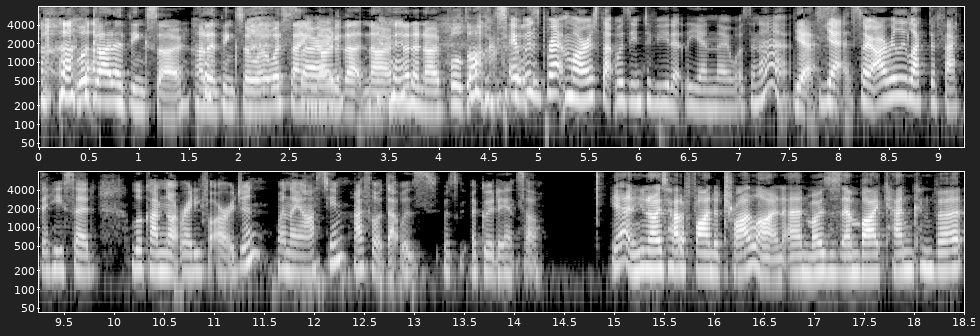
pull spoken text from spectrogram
Look, I don't think so. I don't think so. We're, we're saying no to that. No, no, no, no. Bulldogs. it was Brett Morris that was interviewed at the end, though, wasn't it? Yes. Yeah. So I really liked the fact that he said, "Look, I'm not ready for Origin." When they asked him, I thought that was was a good answer. yeah, and he knows how to find a try line, and Moses Mbye can convert.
